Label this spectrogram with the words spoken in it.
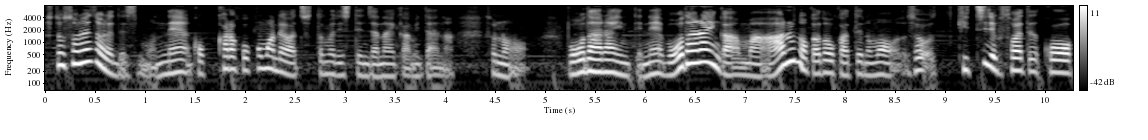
人それぞれですもんね。こっからここまではちょっと無理してんじゃないかみたいな。そのボーダーラインってね。ボーダーラインがまああるのかどうかっていうのもそうきっちりそうやってこ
